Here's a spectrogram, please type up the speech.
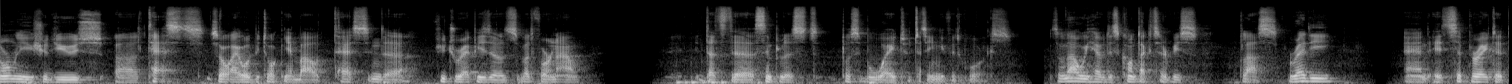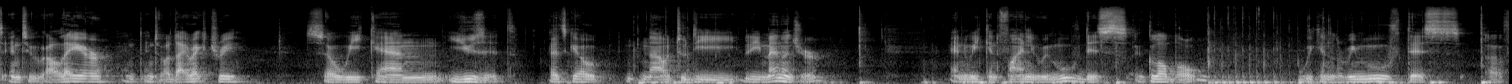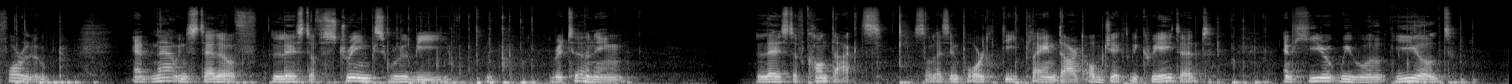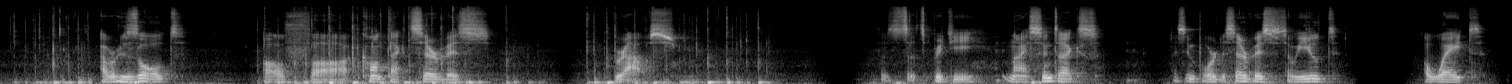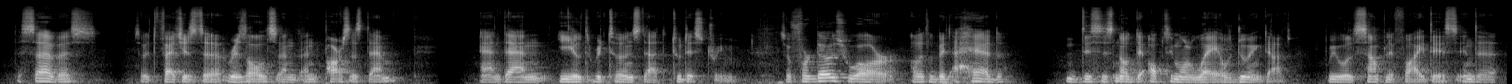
Normally you should use uh, tests. So I will be talking about tests in the future episodes, but for now, that's the simplest possible way to testing if it works. So now we have this contact service class ready and it's separated into a layer, into a directory, so we can use it. Let's go now to the, the manager and we can finally remove this global. We can remove this uh, for loop. And now instead of list of strings, we'll be returning list of contacts. So let's import the plain Dart object we created. And here we will yield a result of uh, contact service browse. That's, that's pretty nice syntax. Let's import the service. So yield await the service. So it fetches the results and, and parses them and then yield returns that to the stream. So for those who are a little bit ahead, this is not the optimal way of doing that. We will simplify this in the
